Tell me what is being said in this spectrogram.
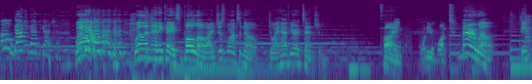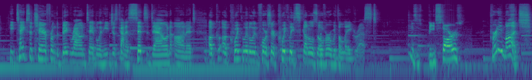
oh, gotcha, gotcha, gotcha. Well, well, in any case, Polo, I just want to know: Do I have your attention? Fine. What do you want? Very well. He he takes a chair from the big round table and he just kind of sits down on it. A, a quick little enforcer quickly scuttles over with a leg rest. What is this, Beastars? Pretty much.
